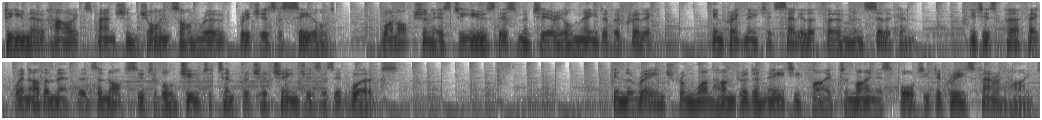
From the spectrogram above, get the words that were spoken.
Do you know how expansion joints on road bridges are sealed? One option is to use this material made of acrylic, impregnated cellular foam and silicon. It is perfect when other methods are not suitable due to temperature changes as it works in the range from 185 to minus 40 degrees Fahrenheit.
